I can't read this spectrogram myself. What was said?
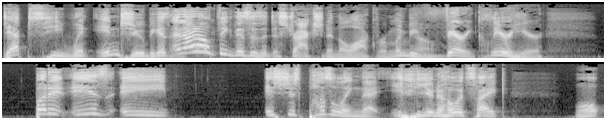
depths he went into because, and I don't think this is a distraction in the locker room. Let me be very clear here. But it is a, it's just puzzling that, you know, it's like, well,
